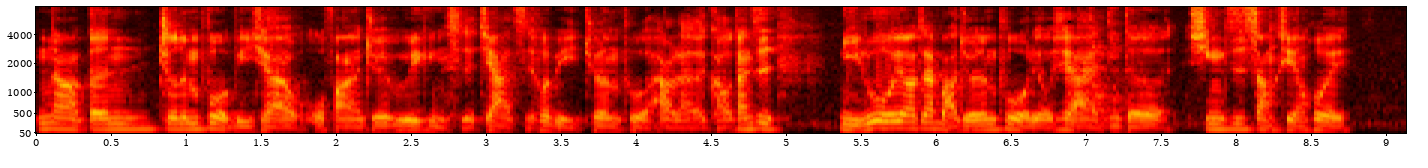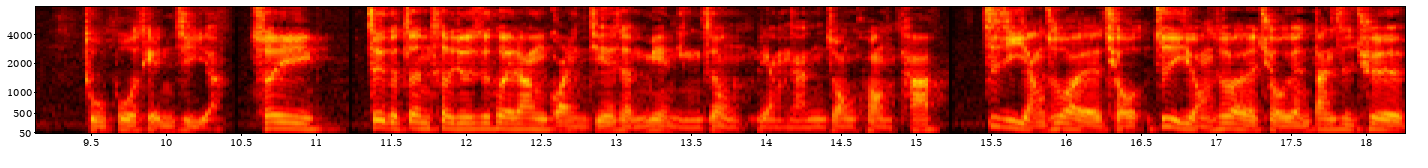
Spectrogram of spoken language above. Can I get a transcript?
那跟 Jordan Po 比起来，我反而觉得 Wiggins 的价值会比 Jordan Po 还要来得高。但是你如果要再把 Jordan Po 留下来，你的薪资上限会突破天际啊！所以这个政策就是会让管理阶层面临这种两难状况：他自己养出来的球，自己养出来的球员，但是却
